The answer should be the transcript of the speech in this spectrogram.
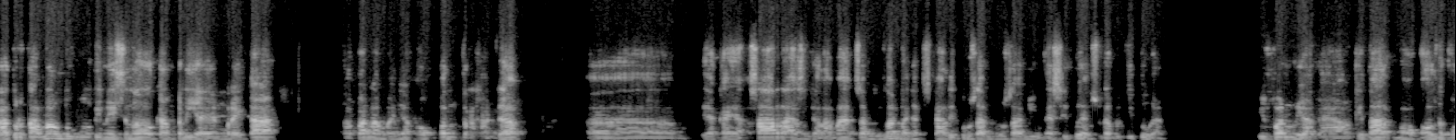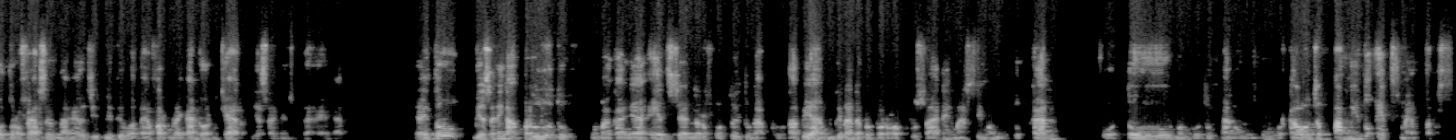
Uh, terutama untuk multinational company ya yang mereka apa namanya open terhadap uh, ya kayak Sarah segala macam itu kan banyak sekali perusahaan-perusahaan US itu yang sudah begitu kan. Even ya kayak kita mau all the controversy tentang LGBT whatever mereka don't care biasanya juga ya kan. Ya itu biasanya nggak perlu tuh makanya age gender foto itu nggak perlu. Tapi ya mungkin ada beberapa perusahaan yang masih membutuhkan foto, membutuhkan umur. Kalau Jepang itu age matters.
